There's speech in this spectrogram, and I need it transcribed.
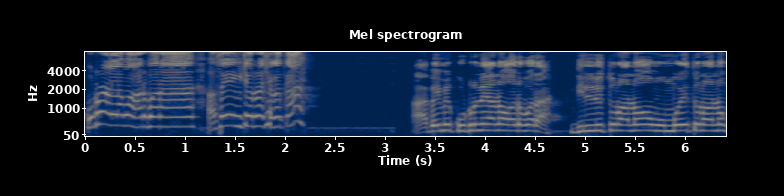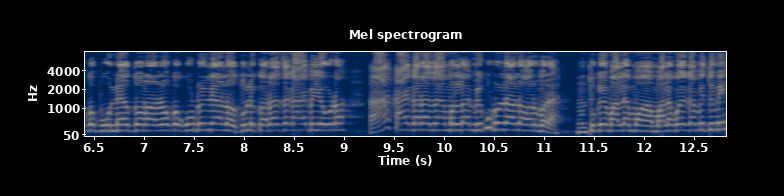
कुठून आणला बा हरभरा? असंही विचारू नाही शकत का? अबे मी कुठून आणू हरभरा? दिल्लीतून आणू मुंबईतून आणू का पुण्यातून आणू का कुठून आणू? तुला करायचं काय बे एवढं? हा काय करायचं आहे म्हणलं? मी कुठून आणू हरभरा? तू काही मला मालक होय का बे तुम्ही?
